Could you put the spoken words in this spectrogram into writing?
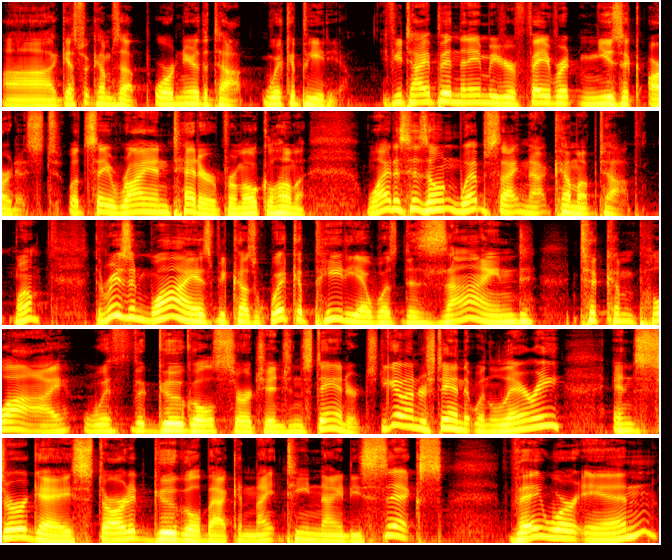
uh, guess what comes up? Or near the top, Wikipedia. If you type in the name of your favorite music artist, let's say Ryan Tedder from Oklahoma, why does his own website not come up top? Well, the reason why is because Wikipedia was designed to comply with the Google search engine standards. You got to understand that when Larry and Sergey started Google back in 1996, they were in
